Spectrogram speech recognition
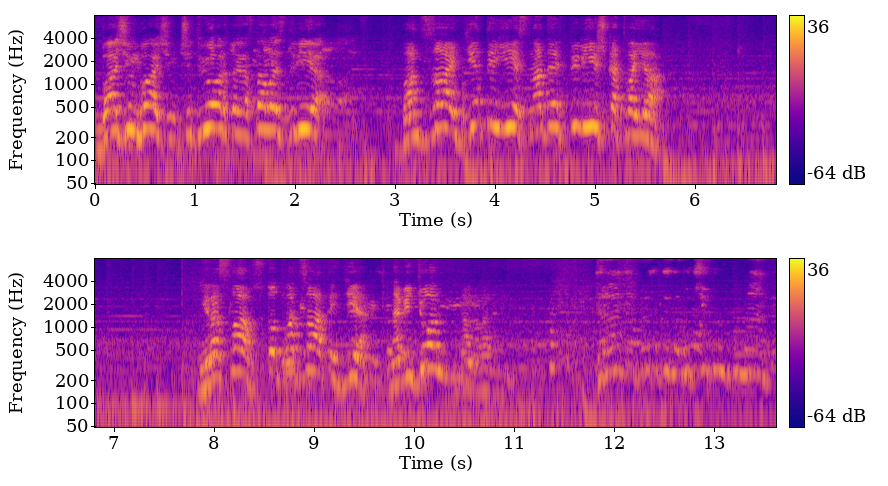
Бачим, бачим, четвертая, осталось две. Бонзай, где ты есть? Надо FPV-шка твоя. Ярослав, 120 где? Наведен? Да, давай. Да, забрати на учебну команду.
